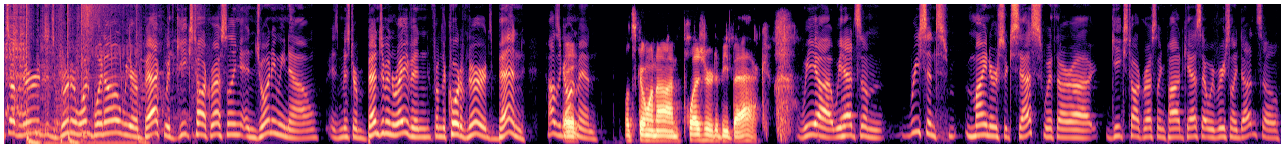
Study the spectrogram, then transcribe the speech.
What's up, nerds? It's Brunner 1.0. We are back with Geeks Talk Wrestling, and joining me now is Mr. Benjamin Raven from the Court of Nerds. Ben, how's it going, Hey. man? What's going on? Pleasure to be back. We uh we had some recent minor success with our uh, Geeks Talk Wrestling podcast that we've recently done, so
